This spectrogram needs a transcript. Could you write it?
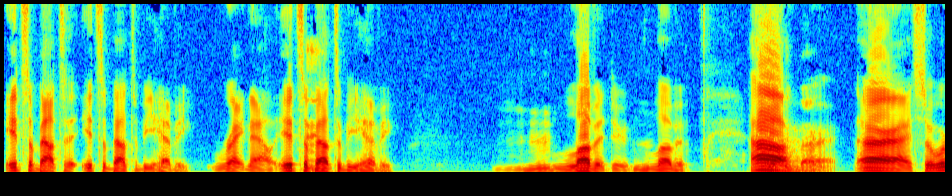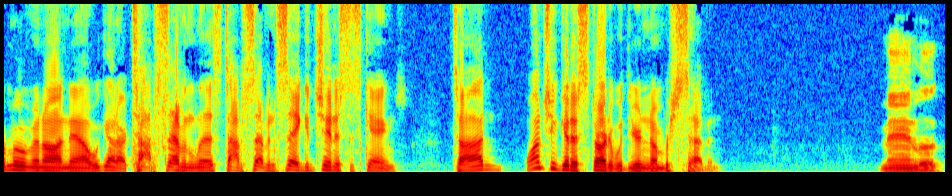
it's about to, it's about to be heavy right now. It's about to be heavy. Hmm Love it, dude. Love it. Oh, all Perfect, baby. right. All right. So we're moving on now. We got our top seven list, top seven Sega Genesis games. Todd, why don't you get us started with your number seven? Man, look,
